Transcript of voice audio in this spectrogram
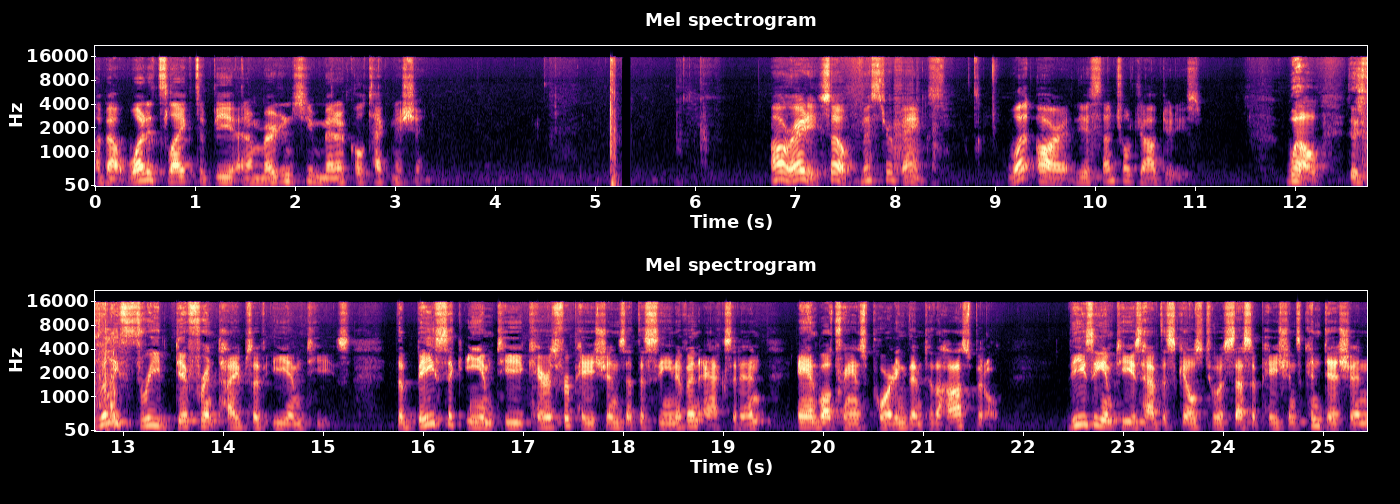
about what it's like to be an emergency medical technician. Alrighty, so Mr. Banks, what are the essential job duties? Well, there's really three different types of EMTs. The basic EMT cares for patients at the scene of an accident and while transporting them to the hospital. These EMTs have the skills to assess a patient's condition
